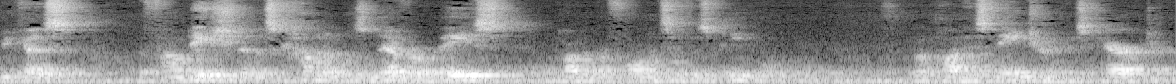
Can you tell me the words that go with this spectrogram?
Because the foundation of his covenant was never based upon the performance of his people, but upon his nature and his character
